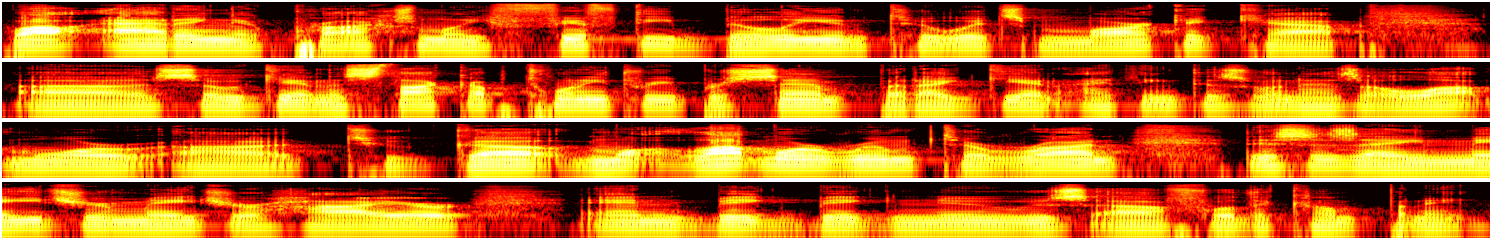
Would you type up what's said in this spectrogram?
while adding approximately 50 billion to its market cap. Uh, so again, the stock up 23%, but again, I think this one has a lot more uh, to go, a lot more room to run. This is a major, major hire and big, big news uh, for the company.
